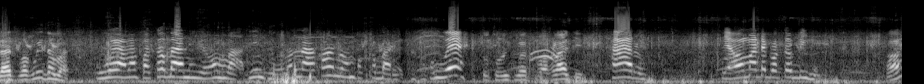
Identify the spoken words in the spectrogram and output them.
જાત પકવી તમારે? ઉવે આમાં પકડવાની છે આમ વાંધીને ઢોરણ નાખો ને આમ પકડવાની ઉવે. તો થોડીક વાર પકડાજી સારું લેવા માટે પકડવી છે. હા?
